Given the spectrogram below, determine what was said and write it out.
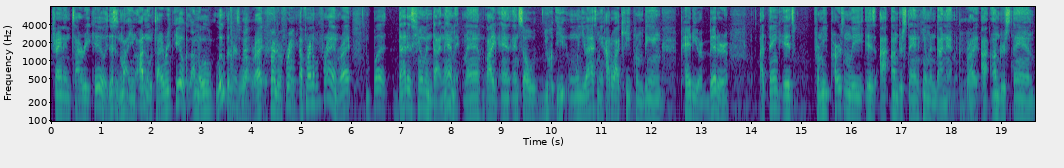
training Tyreek Hill. This is my, you know, I know Tyreek Hill because I know Luther as well, right? A friend of a friend. a friend of a friend, right? But that is human dynamic, man. Like, and, and so you, you when you ask me how do I keep from being petty or bitter, I think it's for me personally is I understand human dynamic, mm-hmm. right? I understand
